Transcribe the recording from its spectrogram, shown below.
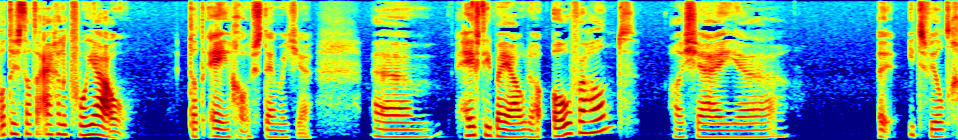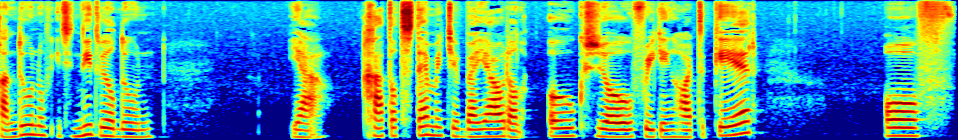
wat is dat eigenlijk voor jou? Dat ego-stemmetje. Um, heeft hij bij jou de overhand? Als jij uh, iets wilt gaan doen of iets niet wilt doen, ja, gaat dat stemmetje bij jou dan ook zo freaking hard tekeer? Of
